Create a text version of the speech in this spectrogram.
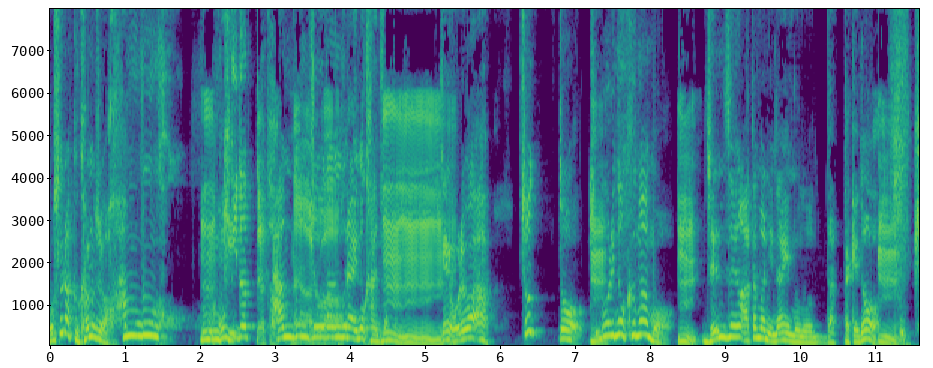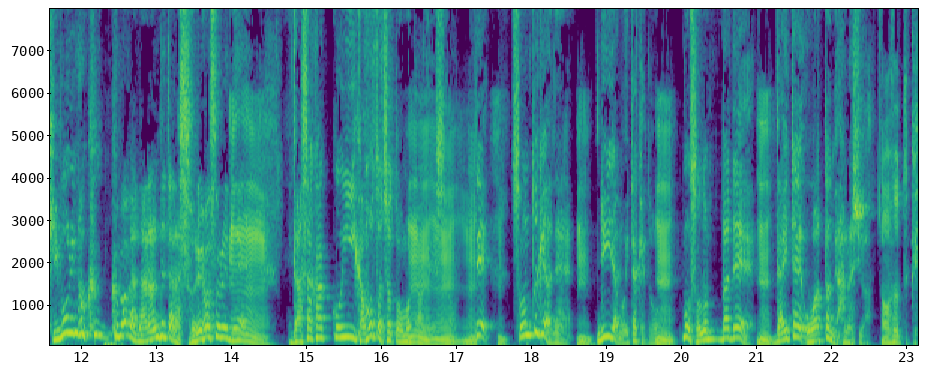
おそらく彼女は半分うん、本本気気、だったよ、多半分ね。分冗談ぐらい。の感じうんうだった。んうん。で、俺は、あ、ちょっと、木彫りの熊も、うん。全然頭にないものだったけど、うん。木彫りのく熊が並んでたらそれはそれで、ダサかっこいいかもとちょっと思ったわけですよ。うんうんうんで、その時はね、うん。リーダーもいたけど、うんもうその場でうん、大体終わったんだよ、話は。あ、そうだっけ？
